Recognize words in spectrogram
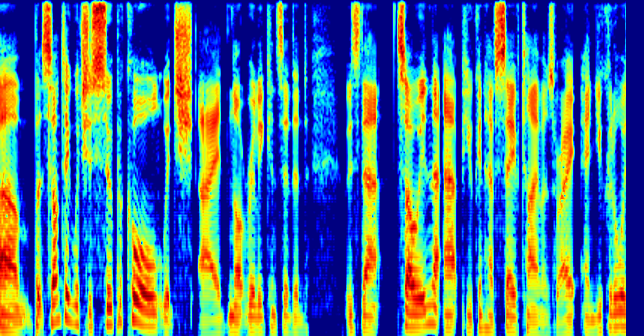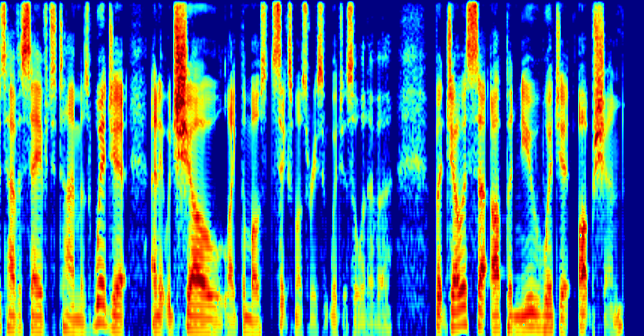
Um, but something which is super cool, which I had not really considered, is that so in the app you can have saved timers, right? And you could always have a saved timers widget, and it would show like the most six most recent widgets or whatever. But Joe has set up a new widget option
